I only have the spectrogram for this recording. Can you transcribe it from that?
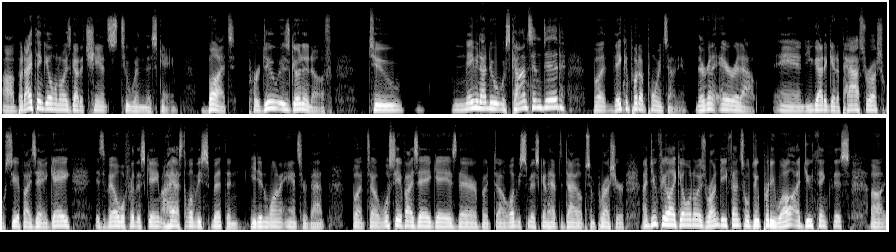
Uh, but I think Illinois has got a chance to win this game. But Purdue is good enough to maybe not do what Wisconsin did, but they can put up points on you. They're going to air it out. And you got to get a pass rush. We'll see if Isaiah Gay is available for this game. I asked Lovie Smith, and he didn't want to answer that. But uh, we'll see if Isaiah Gay is there. But uh, Lovie Smith's going to have to dial up some pressure. I do feel like Illinois' run defense will do pretty well. I do think this uh,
